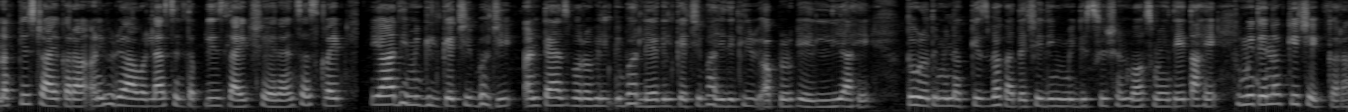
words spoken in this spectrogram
नक्कीच ट्राय करा. आणि व्हिडिओ आवडला असेल तर please like share and subscribe याआधी मी गिलक्याची भजी आणि त्याचबरोबर गिल भरलेल्या गिलक्याची भाजी देखील अपलोड केलेली आहे. तेवढं तुम्ही नक्कीच बघा. त्याची लिंक मी डिस्क्रिप्शन बॉक्समध्ये देत आहे. तुम्ही ते नक्की चेक करा.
